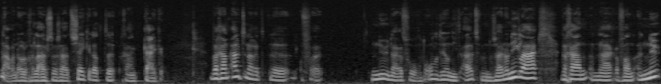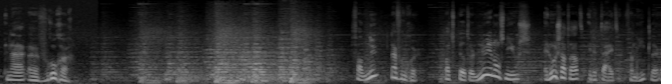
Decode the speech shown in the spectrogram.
nou, we nodigen luisteraars uit zeker dat te gaan kijken. We gaan uit naar het, of nu naar het volgende onderdeel. Niet uit, we zijn nog niet klaar. We gaan naar, van nu naar vroeger. Van nu naar vroeger. Wat speelt er nu in ons nieuws en hoe zat dat in de tijd van Hitler?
